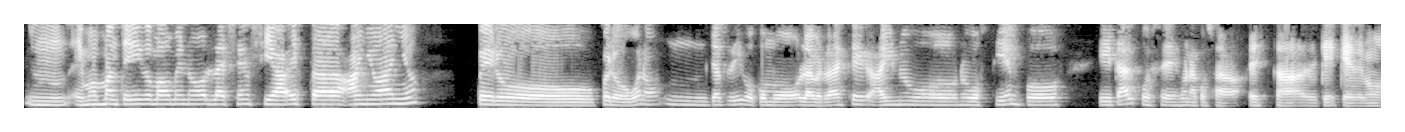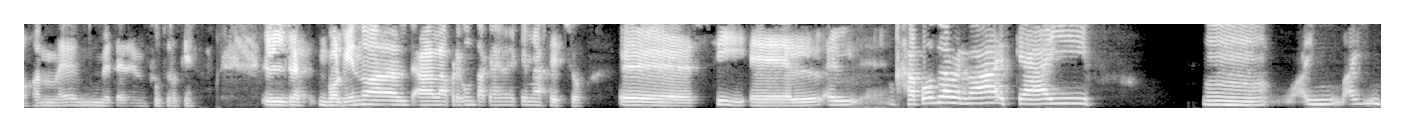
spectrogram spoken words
mmm, hemos mantenido más o menos la esencia esta año a año, pero, pero bueno, mmm, ya te digo, como la verdad es que hay nuevos, nuevos tiempos y tal, pues es una cosa esta que, que debemos meter en el futuro aquí. Volviendo a, a, la pregunta que, me has hecho, eh, sí, el, el, en Japón la verdad es que hay, mmm, hay, hay,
